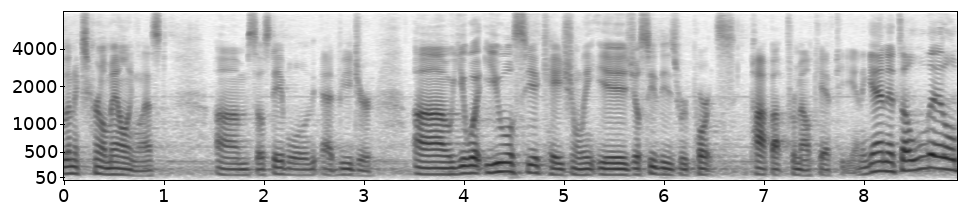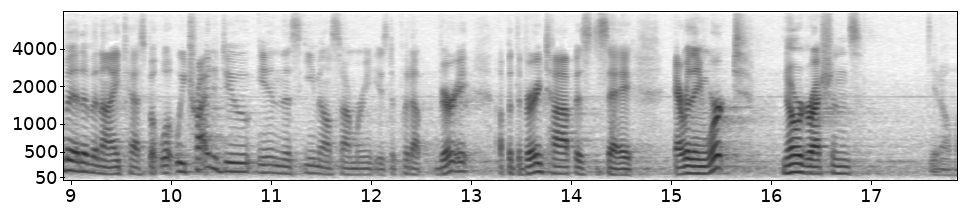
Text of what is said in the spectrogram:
Linux kernel mailing list, um, so stable at vger, uh, you, what you will see occasionally is you'll see these reports pop up from LKFT. And again, it's a little bit of an eye test, but what we try to do in this email summary is to put up very up at the very top is to say everything worked, no regressions, you know,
